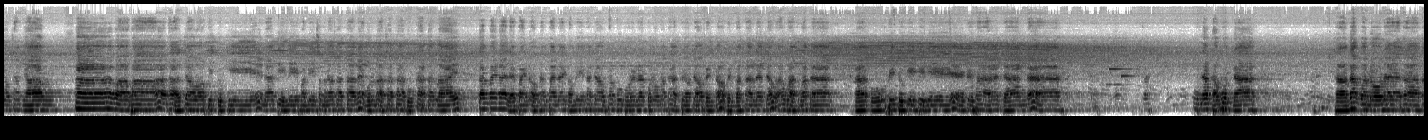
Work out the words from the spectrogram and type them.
ยกชัดยังอาวาภาถ้าเจ้าปิตุขีนาทีเนบันเนสมณตตาและมุลลาสัตตาบุกาทั้งหลายตั้งไปได้และไปนอกทางภายในก็มีข้าเจ้าพระผู้บริรักษ์บรมธาตุเจ้าเป็นเขาเป็นประธาและเจ้าอาวาสวัดาอาภูปิตุกีที่นี่คือพระอาจารย์นะนัทวุฒนา ฐานะวโนและค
